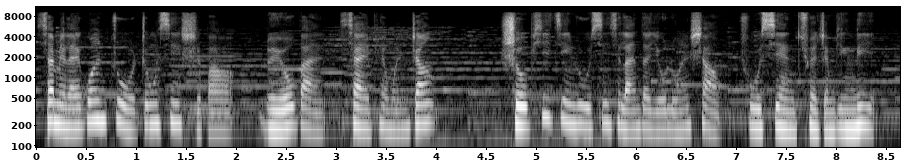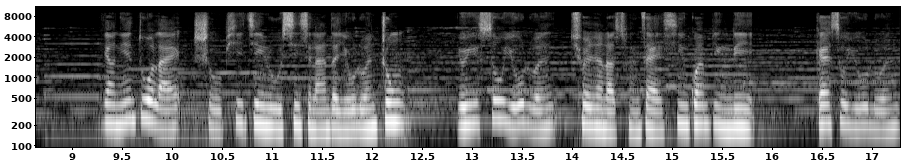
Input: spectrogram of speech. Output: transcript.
下面来关注《中新时报》旅游版下一篇文章。首批进入新西兰的游轮上出现确诊病例。两年多来，首批进入新西兰的游轮中，有一艘游轮确认了存在新冠病例。该艘游轮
